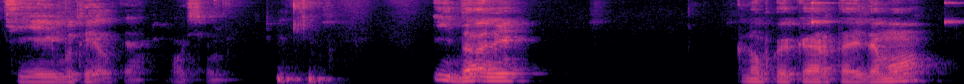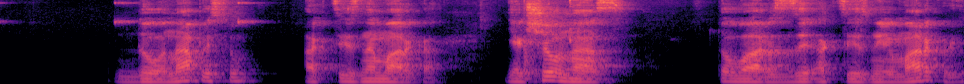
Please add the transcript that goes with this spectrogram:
цієї бутилки. Ось він. І далі кнопкою КРТ йдемо до напису акцизна марка. Якщо у нас товар з акцизною маркою,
